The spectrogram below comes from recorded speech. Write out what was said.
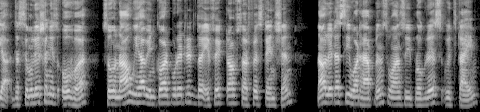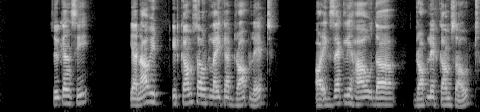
Yeah, the simulation is over. So now we have incorporated the effect of surface tension. Now let us see what happens once we progress with time. So you can see, yeah, now it, it comes out like a droplet or exactly how the droplet comes out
